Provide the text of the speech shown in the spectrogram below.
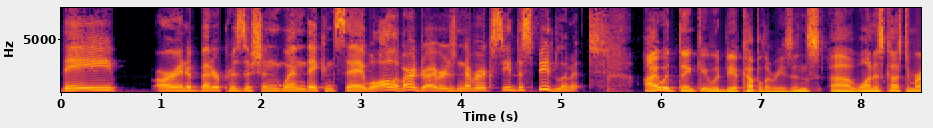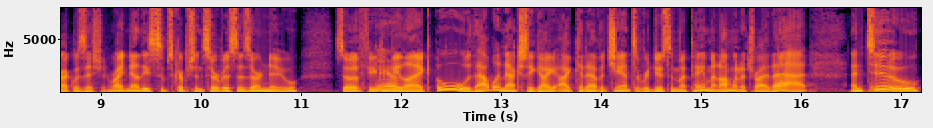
they are in a better position when they can say, well, all of our drivers never exceed the speed limit. I would think it would be a couple of reasons. Uh, one is customer acquisition. Right now, these subscription services are new. So if you can Yeah. be like, oh, that one actually, I, I could have a chance of reducing my payment, I'm going to try that. And 2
